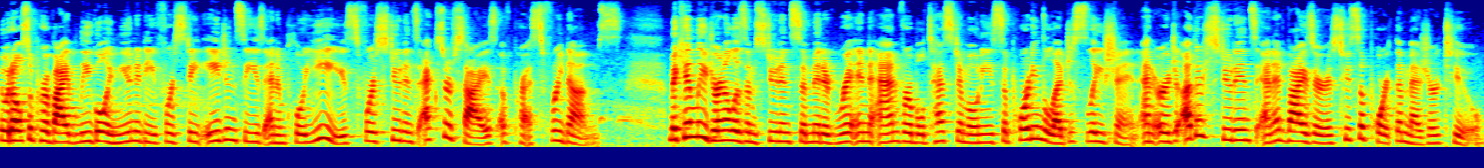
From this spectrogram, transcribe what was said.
It would also provide legal immunity for state agencies and employees for students' exercise of press freedoms. McKinley journalism students submitted written and verbal testimony supporting the legislation and urge other students and advisors to support the measure too.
